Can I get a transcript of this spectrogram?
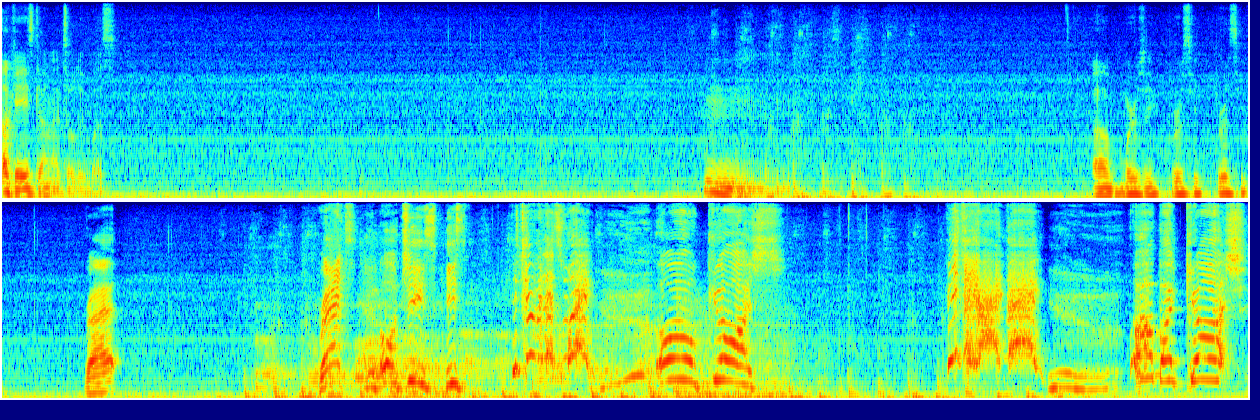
Okay, he's gone. I totally was. Hmm. Um, where is he? Where is he? Where is he? Rat? Rat! Oh, jeez! He's he's coming this way! Oh gosh! He's behind me! Oh my gosh!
